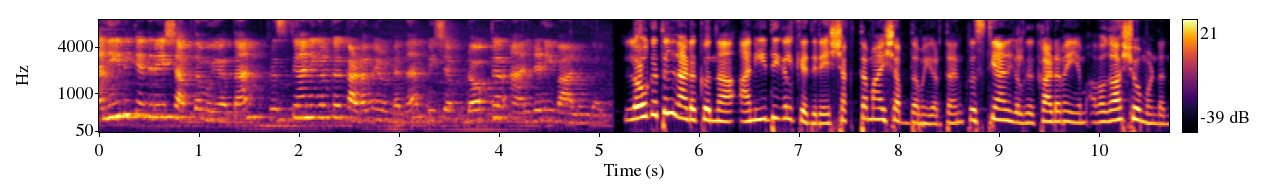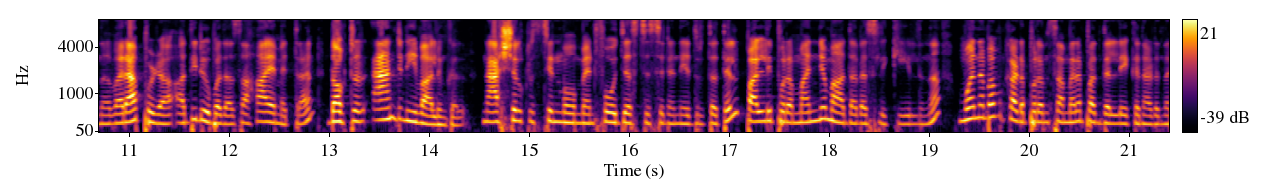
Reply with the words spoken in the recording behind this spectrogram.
അനീതിക്കെതിരെ ശബ്ദമുയർത്താൻ ക്രിസ്ത്യാനികൾക്ക് കടമയുണ്ടെന്ന് ബിഷപ്പ് ഡോക്ടർ ആന്റണി ബാലുങ്കൽ ലോകത്തിൽ നടക്കുന്ന അനീതികൾക്കെതിരെ ശക്തമായ ശബ്ദമുയർത്താൻ ക്രിസ്ത്യാനികൾക്ക് കടമയും അവകാശവുമുണ്ടെന്ന് വരാപ്പുഴ അതിരൂപത സഹായമെത്രാൻ doctor Antony Valungal. National Christian movement for ജസ്റ്റിസിന്റെ നേതൃത്വത്തിൽ പള്ളിപ്പുറം മഞ്ഞുമാത ബസ്ലിക്കയിൽ നിന്ന് മുനമ്പം കടപ്പുറം സമരപന്തലിലേക്ക് നടന്ന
